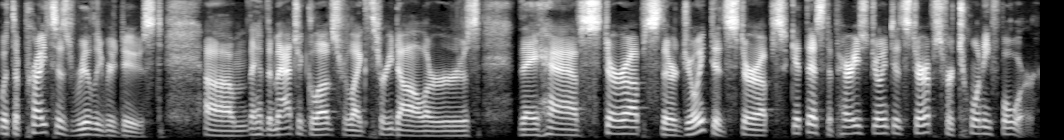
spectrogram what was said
With the prices really reduced. Um, they have the magic gloves for like three dollars. They have stirrups. They're jointed stirrups. Get this: the Perry's jointed stirrups for twenty four.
